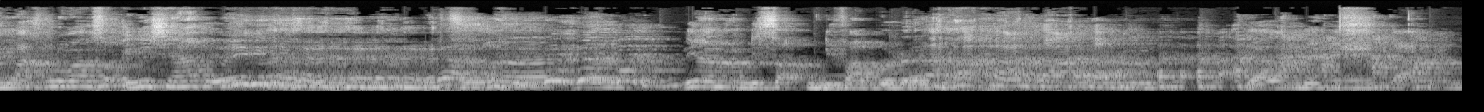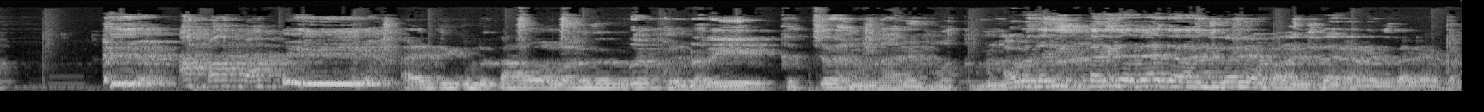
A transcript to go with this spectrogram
Pas lu masuk ini siapa kan Ini anak disa- difabel dari Jalannya kencang Anjing udah tahu banget. Gue emang dari kecil emang gak ada yang mau temen Apa tadi tadi katanya ada lanjutannya apa lanjutannya lanjutannya apa?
